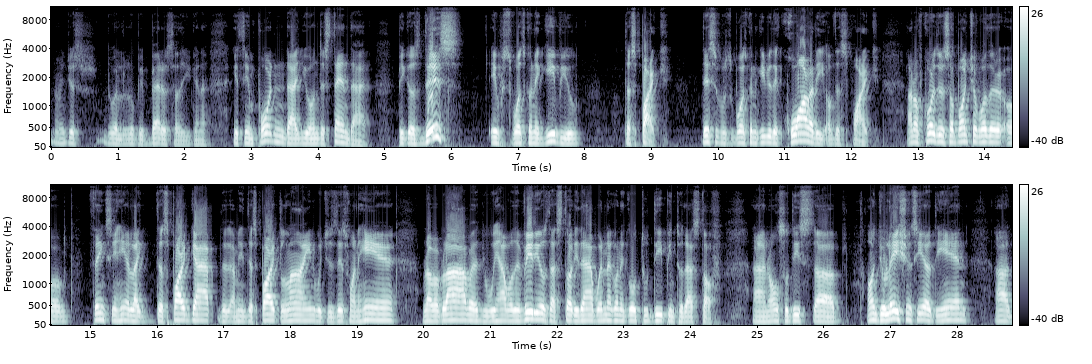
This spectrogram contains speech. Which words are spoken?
let me just do a little bit better so that you can uh, it's important that you understand that because this is what's going to give you the spark. This is what's going to give you the quality of the spark. And of course there's a bunch of other um, things in here like the spark gap the, i mean the spark line which is this one here blah blah blah but we have other videos that study that. We're not going to go too deep into that stuff. And also these uh, undulations here at the end uh,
